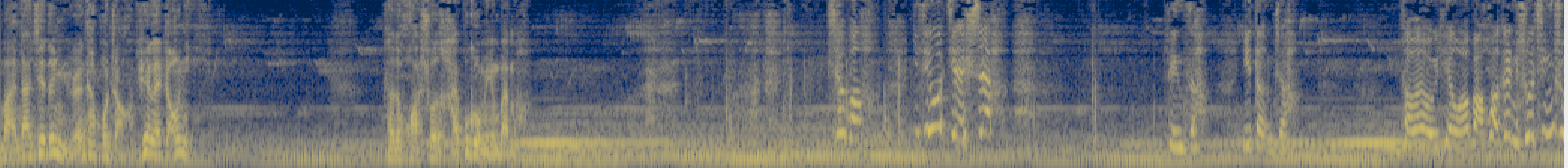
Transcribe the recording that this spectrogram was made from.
满大街的女人他不找，偏来找你。他的话说的还不够明白吗？小宝，你听我解释。林子，你等着，早晚有一天我要把话跟你说清楚。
